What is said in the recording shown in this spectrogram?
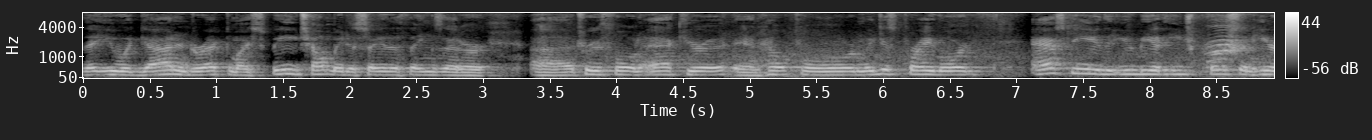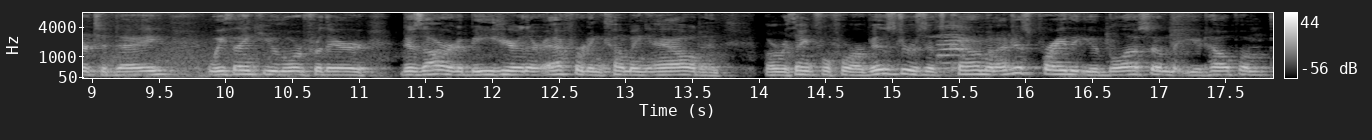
that you would guide and direct my speech. Help me to say the things that are uh, truthful and accurate and helpful, Lord. And we just pray, Lord, asking you that you'd be with each person here today. We thank you, Lord, for their desire to be here, their effort in coming out. And Lord, we're thankful for our visitors that's come. And I just pray that you'd bless them, that you'd help them,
